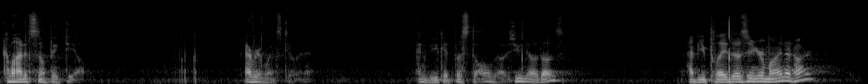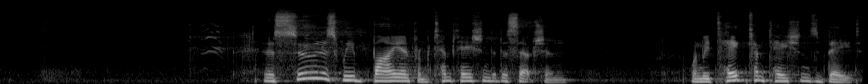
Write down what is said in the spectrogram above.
Come on, it's no big deal. Everyone's doing it. And you could list all those. You know those. Have you played those in your mind and heart? And as soon as we buy in from temptation to deception, when we take temptation's bait,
